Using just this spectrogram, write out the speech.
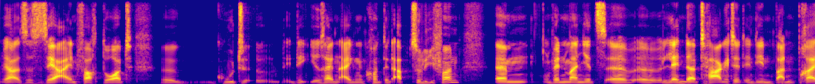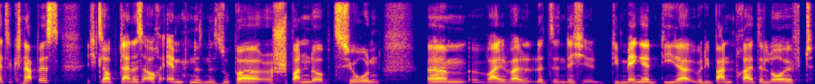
ja, es ist sehr einfach, dort äh, gut äh, seinen eigenen Content abzuliefern. Ähm, wenn man jetzt äh, äh, Länder targetet, in denen Bandbreite knapp ist, ich glaube, dann ist auch AMP eine, eine super spannende Option ähm, weil, weil letztendlich die Menge, die da über die Bandbreite läuft,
